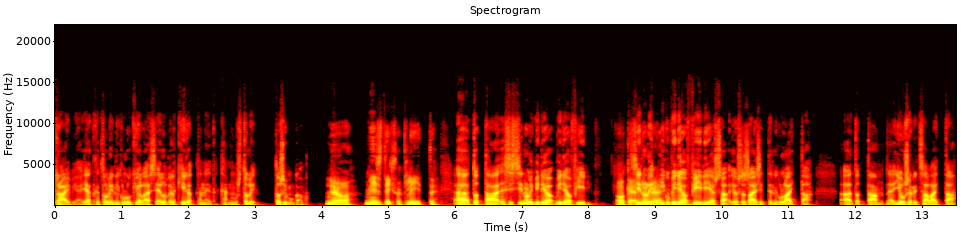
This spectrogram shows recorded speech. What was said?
drivea. Jätkät oli niin lukiolaisia, ei ollut vielä kirjoittaneitakaan. Musta oli tosi mukava. Joo, mihin se TikTok liittyy? Ää, tota, siis siinä oli video, video feedi. Okay, siinä okay. oli niin video feedi, jossa, jossa sai sitten niin laittaa – ää, tota, userit saa laittaa,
